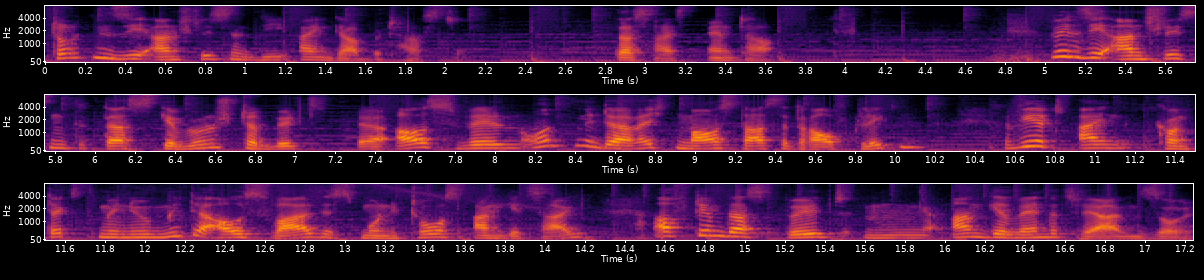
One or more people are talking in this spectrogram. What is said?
Drücken Sie anschließend die Eingabetaste, das heißt Enter. Wenn Sie anschließend das gewünschte Bild äh, auswählen und mit der rechten Maustaste draufklicken, wird ein Kontextmenü mit der Auswahl des Monitors angezeigt, auf dem das Bild hm, angewendet werden soll.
